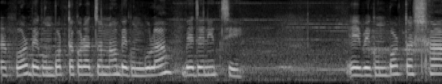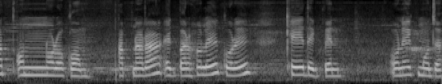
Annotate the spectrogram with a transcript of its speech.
তারপর বেগুন ভর্তা করার জন্য বেগুনগুলা বেজে নিচ্ছি। এই বেগুন ভর্তার স্বাদ অন্যরকম। আপনারা একবার হলে করে খেয়ে দেখবেন। অনেক মজা।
